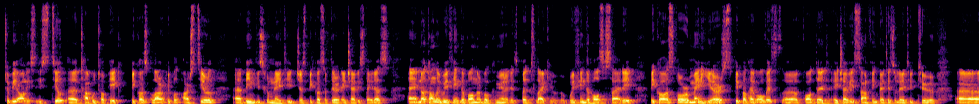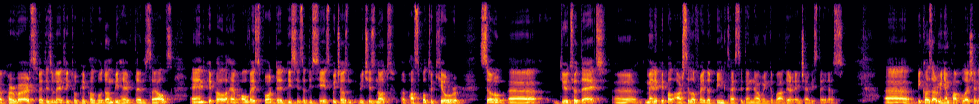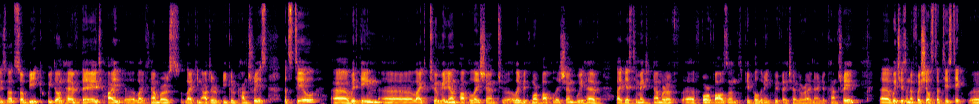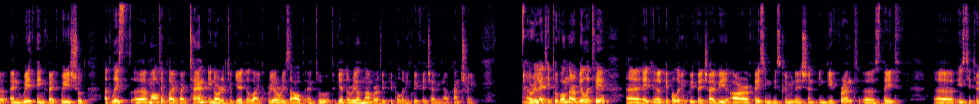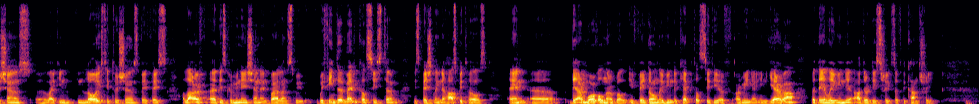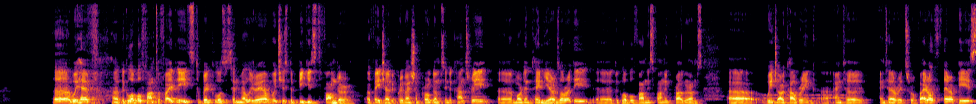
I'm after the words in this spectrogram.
to be honest, is still a taboo topic because a lot of people are still uh, being discriminated just because of their HIV status. And not only within the vulnerable communities, but like within the whole society, because for many years, people have always uh, thought that HIV is something that is related to uh, perverts, that is related to people who don't behave themselves. And people have always thought that this is a disease which is, which is not uh, possible to cure. So, uh, due to that, uh, many people are still afraid of being tested and knowing about their HIV status. Uh, because Armenian population is not so big, we don't have that high uh, like numbers like in other bigger countries, but still uh, within uh, like 2 million population to a little bit more population, we have like estimated number of uh, 4,000 people living with HIV right now in the country, uh, which is an official statistic. Uh, and we think that we should at least uh, multiply it by 10 in order to get the like real result and to, to get the real number of the people living with HIV in our country. related to vulnerability, uh, uh, people living with HIV are facing discrimination in different uh, state institutions, like in, in law institutions, they face a lot of discrimination and violence within the medical system, especially in the hospitals. And they are more vulnerable if they don't live in the capital city of Armenia in Yerevan, but they live in the other districts of the country. Uh, we have uh, the Global Fund to Fight AIDS, Tuberculosis, and Malaria, which is the biggest funder of HIV prevention programs in the country. Uh, more than 10 years already. Uh, the Global Fund is funding programs uh, which are covering uh, anti antiretroviral therapies,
